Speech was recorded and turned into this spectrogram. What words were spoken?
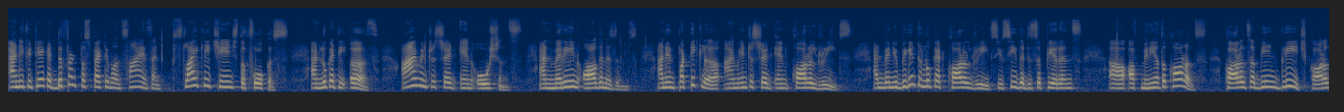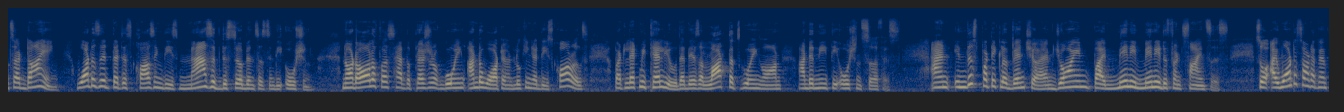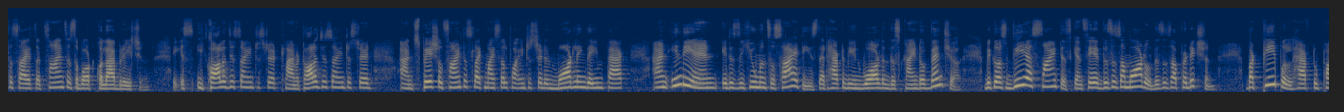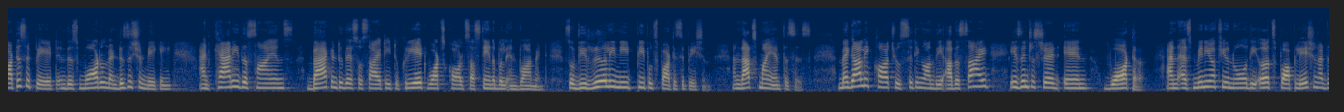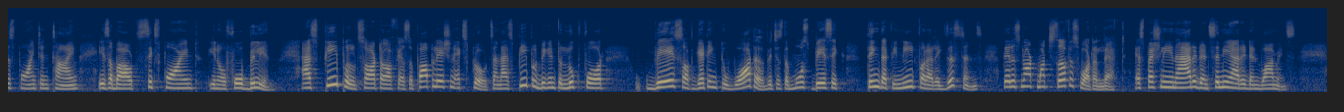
And if you take a different perspective on science and slightly change the focus and look at the earth, I'm interested in oceans and marine organisms. And in particular, I'm interested in coral reefs. And when you begin to look at coral reefs, you see the disappearance uh, of many of the corals. Corals are being bleached, corals are dying. What is it that is causing these massive disturbances in the ocean? Not all of us have the pleasure of going underwater and looking at these corals, but let me tell you that there's a lot that's going on underneath the ocean surface. And in this particular venture, I'm joined by many, many different sciences. So I want to sort of emphasize that science is about collaboration. ecologists are interested, climatologists are interested, and spatial scientists like myself are interested in modeling the impact. And in the end, it is the human societies that have to be involved in this kind of venture. Because we as scientists can say, this is a model, this is our prediction. But people have to participate in this model and decision making and carry the science back into their society to create what's called sustainable environment. So we really need people's participation. And that's my emphasis. Magaly Koch, who's sitting on the other side, is interested in water. And as many of you know, the Earth's population at this point in time is about 6.4 billion as people sort of, as the population explodes and as people begin to look for ways of getting to water, which is the most basic thing that we need for our existence, there is not much surface water left, especially in arid and semi-arid environments.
